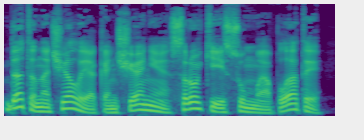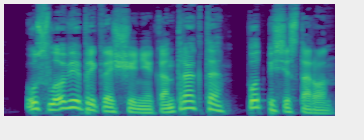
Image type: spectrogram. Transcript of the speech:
Дата начала и окончания, сроки и суммы оплаты, условия прекращения контракта, подписи сторон.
